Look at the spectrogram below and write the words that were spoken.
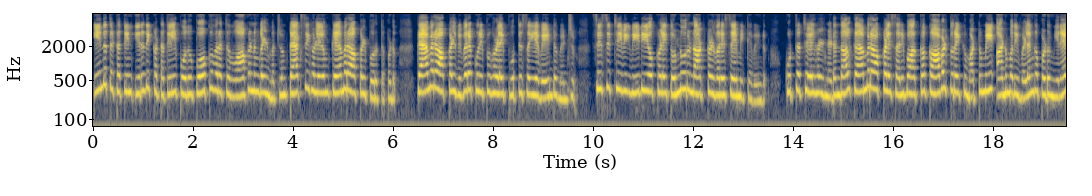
இந்த திட்டத்தின் இறுதிக்கட்டத்தில் பொது போக்குவரத்து வாகனங்கள் மற்றும் டாக்ஸிகளிலும் கேமராக்கள் பொருத்தப்படும். கேமராக்கள் விவரக்குறிப்புகளை பூர்த்தி செய்ய வேண்டும் என்றும் சிசிடிவி வீடியோக்களை தொண்ணூறு நாட்கள் வரை சேமிக்க வேண்டும். குற்றச் செயல்கள் நடந்தால் கேமராக்களை சரிபார்க்க காவல்துறைக்கு மட்டுமே அனுமதி வழங்கப்படும் என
